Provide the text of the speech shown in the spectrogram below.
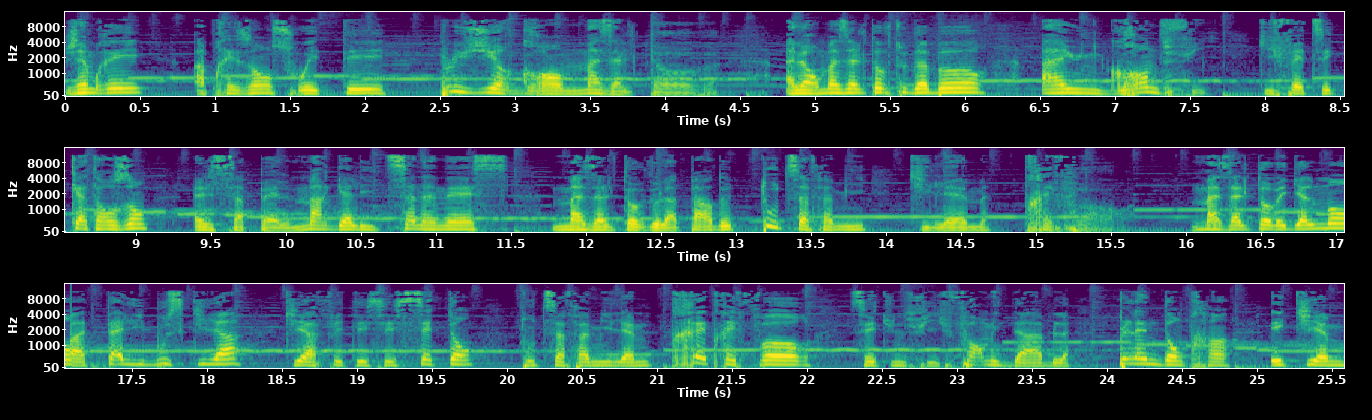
J'aimerais à présent souhaiter plusieurs grands Mazaltov. Alors Mazaltov tout d'abord a une grande fille qui fête ses 14 ans. Elle s'appelle Margalit Sananes. Mazaltov de la part de toute sa famille qui l'aime très fort. Mazaltov également à Talibouskila qui a fêté ses 7 ans. Toute sa famille l'aime très très fort. C'est une fille formidable, pleine d'entrain et qui aime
